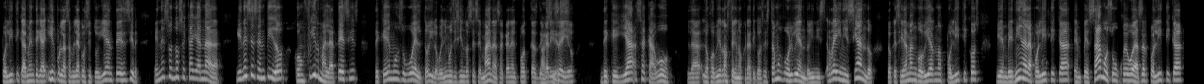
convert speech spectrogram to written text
políticamente, ir por la Asamblea Constituyente, es decir, en eso no se calla nada. Y en ese sentido, confirma la tesis de que hemos vuelto, y lo venimos diciendo hace semanas acá en el podcast de Caricello, de que ya se acabó los gobiernos tecnocráticos. Estamos volviendo, reiniciando lo que se llaman gobiernos políticos bienvenida a la política, empezamos un juego de hacer política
